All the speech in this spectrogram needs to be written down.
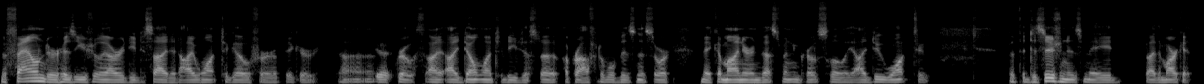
The founder has usually already decided, I want to go for a bigger uh, yes. growth. I, I, don't want to be just a, a, profitable business or make a minor investment and grow slowly. I do want to but the decision is made by the market.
